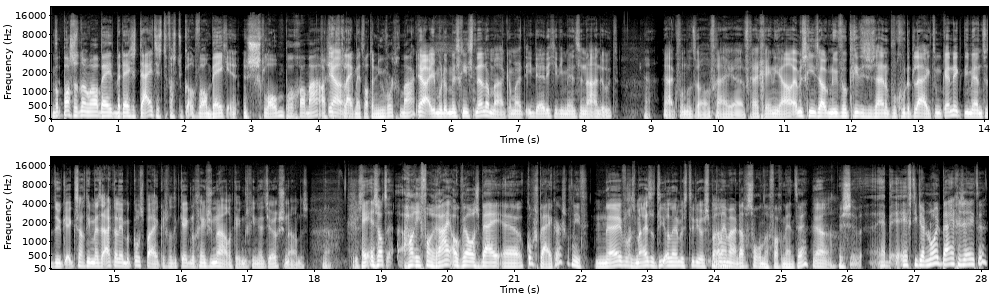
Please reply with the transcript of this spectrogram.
het- Past het nog wel bij, bij deze tijd? Het was natuurlijk ook wel een beetje een, een sloomprogramma. Als je Ja. het vergelijkt met wat er nu wordt gemaakt. Ja, je moet het misschien sneller maken, maar het idee dat je die mensen nadoet. Ja. Ja, ik vond het wel vrij, eh, vrij geniaal. En misschien zou ik nu veel kritischer zijn op hoe goed het lijkt. Toen kende ik die mensen natuurlijk. Ik zag die mensen eigenlijk alleen bij kopspijkers, want ik keek nog geen journaal. Ik keek misschien net jeugdjournaal. Dus. Ja. Dus- Hey, en zat Harry van Rij ook wel eens bij eh kopspijkers, of niet? Nee, volgens mij zat die alleen bij Studio Spa. Alleen maar, dat is het volgende fragment, hè? Ja. Dus eh, heeft hij daar nooit bij gezeten?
